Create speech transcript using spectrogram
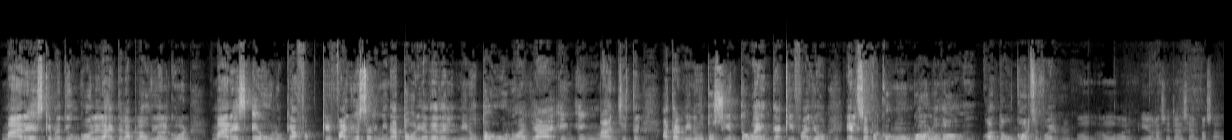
Marés que metió un gol y la gente le aplaudió el gol. Marés es uno que, que falló esa eliminatoria desde el minuto uno allá en, en Manchester hasta el minuto 120 aquí falló. Él se fue con un gol o dos. ¿Cuánto? Un gol se fue. Un, un gol y una asistencia en el pasado.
